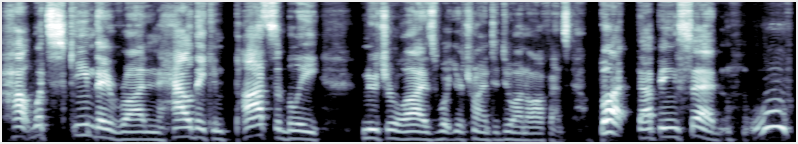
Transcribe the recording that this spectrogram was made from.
how what scheme they run and how they can possibly neutralize what you're trying to do on offense. But that being said, woo,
